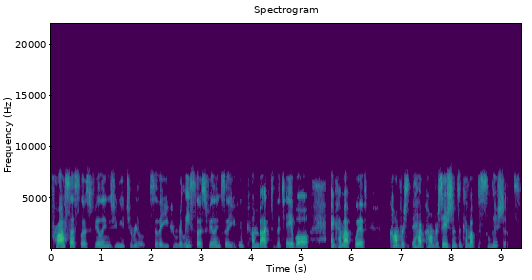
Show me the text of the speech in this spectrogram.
process those feelings. You need to re- so that you can release those feelings so that you can come back to the table and come up with converse, have conversations and come up with solutions.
